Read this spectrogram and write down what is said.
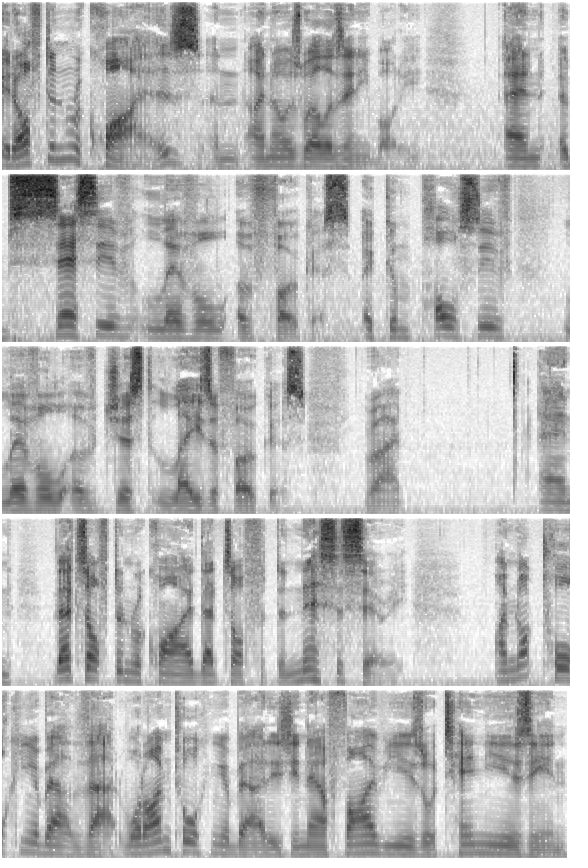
it often requires, and I know as well as anybody, an obsessive level of focus, a compulsive level of just laser focus, right? And that's often required, that's often necessary. I'm not talking about that. What I'm talking about is you're now five years or 10 years in,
